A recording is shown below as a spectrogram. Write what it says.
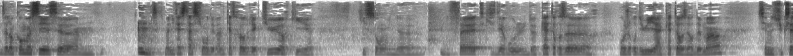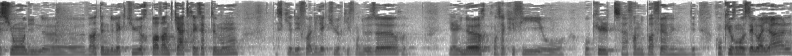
Nous allons commencer ce, cette manifestation des 24 heures de lecture qui, qui sont une, une fête qui se déroule de 14 heures aujourd'hui à 14 heures demain. C'est une succession d'une euh, vingtaine de lectures, pas 24 exactement, parce qu'il y a des fois des lectures qui font deux heures. Il y a une heure qu'on sacrifie au, au, culte afin de ne pas faire une concurrence déloyale.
